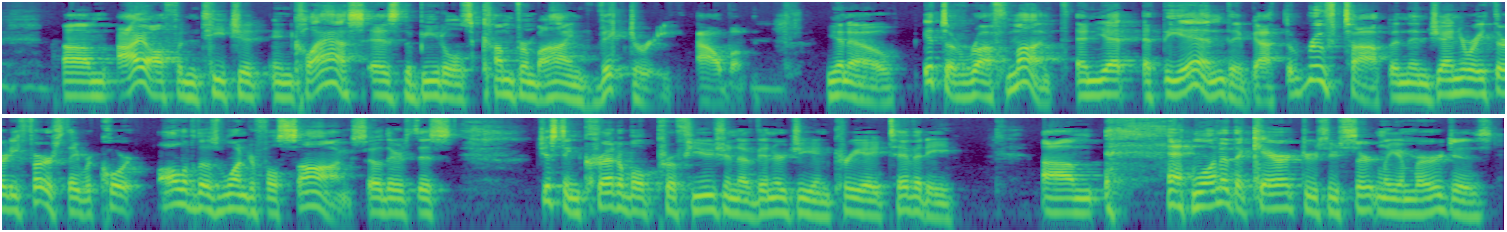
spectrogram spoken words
Mm-hmm. Um, I often teach it in class as the Beatles' Come From Behind Victory album. Mm-hmm. You know, it's a rough month. And yet at the end, they've got the rooftop. And then January 31st, they record all of those wonderful songs. So there's this just incredible profusion of energy and creativity. Um, and one of the characters who certainly emerges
